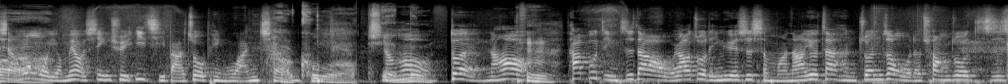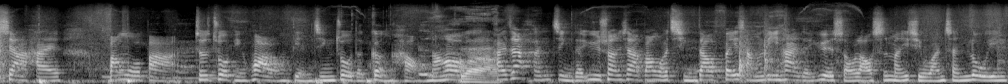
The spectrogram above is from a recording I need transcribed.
想问我有没有兴趣一起把作品完成。好酷哦！然后对，然后 他不仅知道我要做的音乐是什么，然后又在很尊重我的创作之下，还帮我把就是作品画龙点睛做得更好，然后还在很紧的预算下帮我请到非常厉害的乐手老师们一起完成录音、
